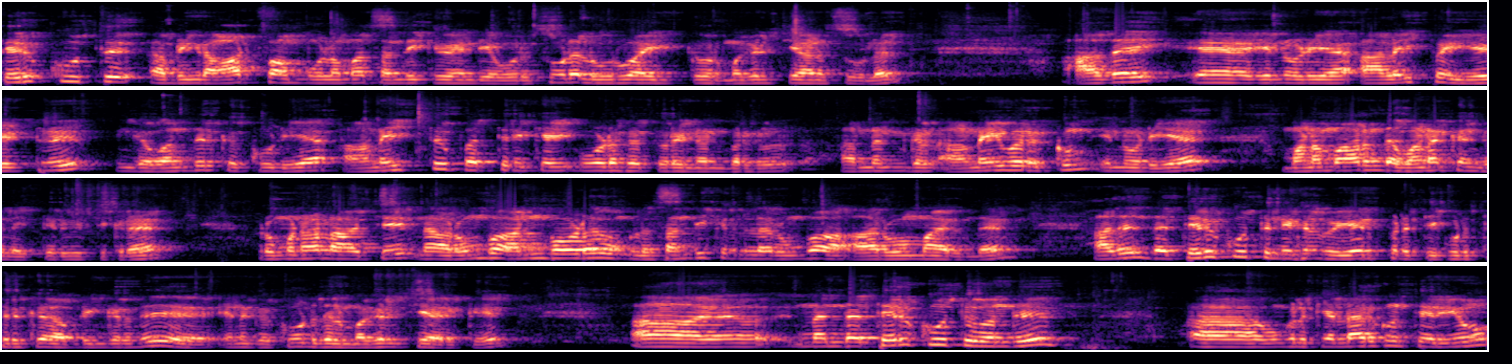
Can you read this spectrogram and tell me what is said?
தெருக்கூத்து அப்படிங்கிற ஆர்ட் ஃபார்ம் மூலமாக சந்திக்க வேண்டிய ஒரு சூழல் உருவாகிக்க ஒரு மகிழ்ச்சியான சூழல். அதை என்னுடைய அழைப்பை ஏற்று இங்கே வந்திருக்கக்கூடிய அனைத்து பத்திரிகை ஊடகத்துறை நண்பர்கள் அண்ணன்கள் அனைவருக்கும் என்னுடைய மனமார்ந்த வணக்கங்களை தெரிவிச்சுக்கிறேன். ரொம்ப நாள் ஆச்சு. நான் ரொம்ப அன்போடு உங்களை சந்திக்கிறதுல ரொம்ப ஆர்வமாக இருந்தேன். அது இந்த தெருக்கூத்து நிகழ்வு ஏற்படுத்தி கொடுத்துருக்கு அப்படிங்கிறது எனக்கு கூடுதல் மகிழ்ச்சியாக இருக்குது இந்த தெருக்கூத்து வந்து உங்களுக்கு எல்லாருக்கும் தெரியும்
